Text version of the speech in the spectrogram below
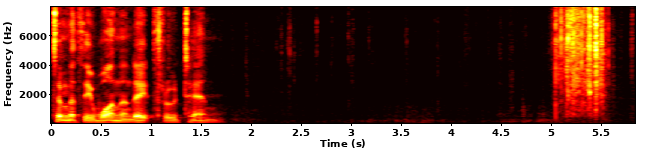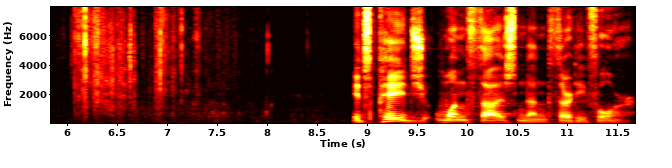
Timothy 1 and 8 through 10. It's page 1034.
